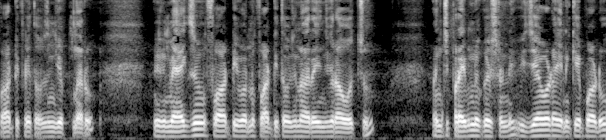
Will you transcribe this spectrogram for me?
ఫార్టీ ఫైవ్ థౌసండ్ చెప్తున్నారు. మీకు maximum forty one forty thousand ఆ రేంజ్కి రావచ్చు. మంచి ప్రైమ్ లొకేషన్ అండి. Vijayawada Enikepadu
